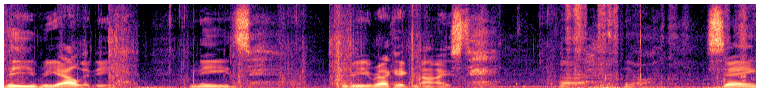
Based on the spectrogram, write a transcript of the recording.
The reality needs to be recognized. Uh, you know, saying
